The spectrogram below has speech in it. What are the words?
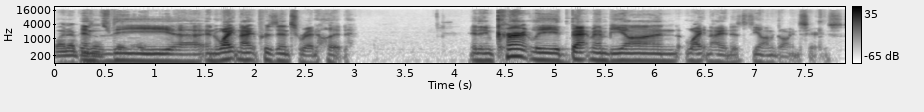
and the uh, and White Knight presents Red Hood. And then currently, Batman Beyond White Knight is the ongoing series.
